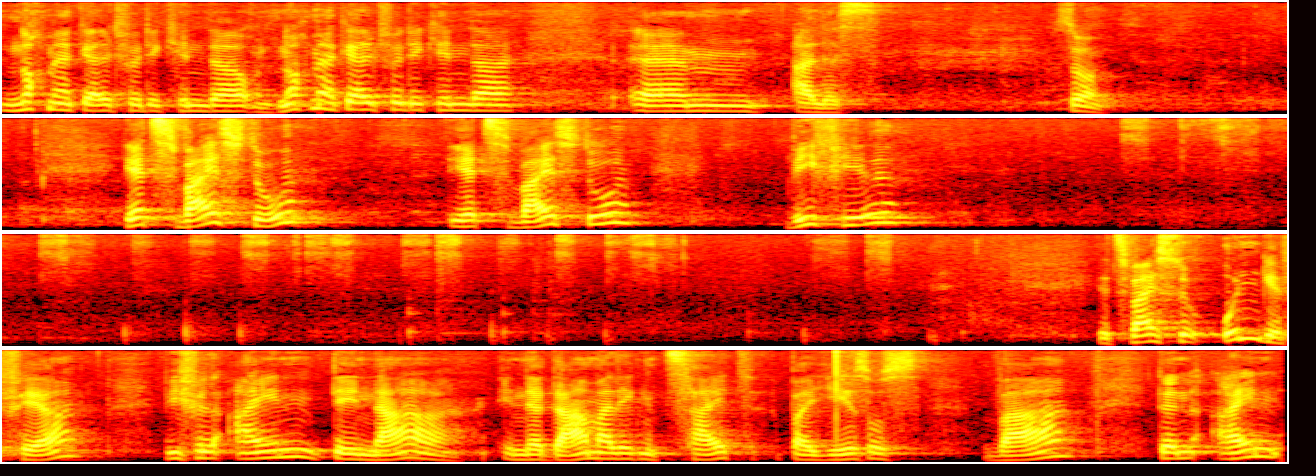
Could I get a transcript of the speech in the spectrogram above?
noch mehr Geld für die Kinder und noch mehr Geld für die Kinder. Ähm, alles. So. Jetzt weißt du, jetzt weißt du, wie viel Jetzt weißt du ungefähr, wie viel ein Denar in der damaligen Zeit bei Jesus war. Denn ein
